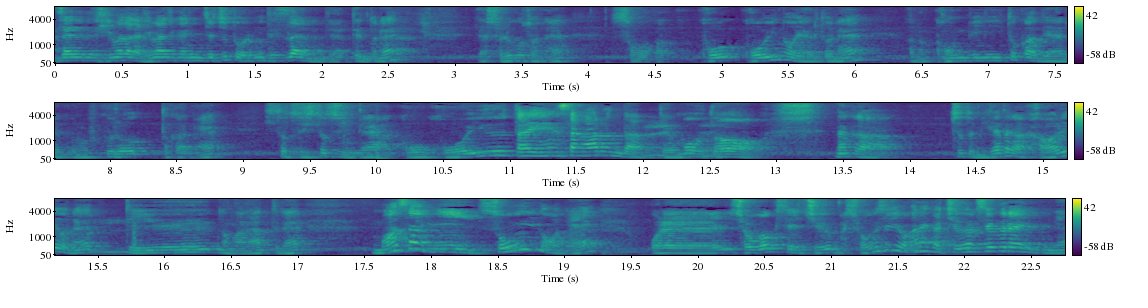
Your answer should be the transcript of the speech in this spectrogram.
い。在宅で暇だから暇な時間にじゃあちょっと俺も手伝いなんてやってるとね、い、やそれこそねそうかこうこういうのをやるとねあのコンビニとかでやるこの袋とかね一つ一つにねあこうこういう大変さがあるんだって思うと、なんかちょっと見方が変わるよねっていうのがなってねまさにそういうのをね俺小学生中、まあ、小学生じゃないから中学生ぐらいにね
